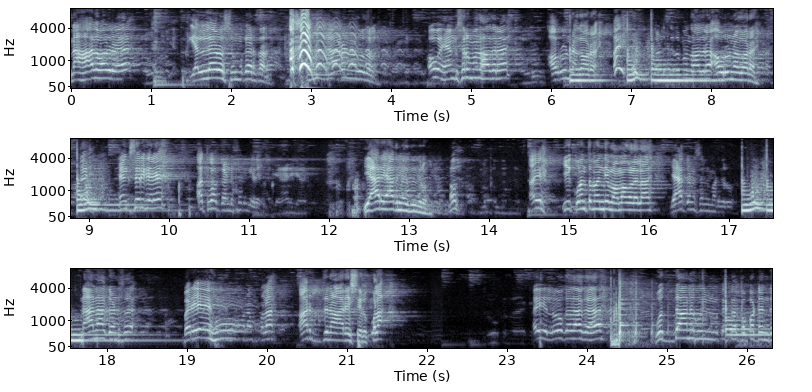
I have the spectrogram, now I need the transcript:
ನಾ ಹಾದು ಹೋದ್ರೆ ಎಲ್ಲರೂ ಸುಮ್ಕರ್ತಾರ ಯಾರು ನಗೋದಲ್ಲ ಅವು ಹೆಂಗಸರು ಮುಂದೆ ಆದ್ರೆ ಅವರು ನಗವ್ರ. ಗಂಡಸರ ಮುಂದೆ ಆದ್ರೆ ಅವರು ನಗವ್ರ. ಹೆಂಗಸರಿಗೆರೆ ಅಥವಾ ಗಂಡಸರಿಗೆರೆ? ಯಾರು ಯಾಕೆ ನಗ್ದಿದ್ರು? ಅಯ್ಯ ಈ ಕೊಂತ ಮಂದಿ ಮಾಮಗಳೆಲ್ಲ ಯಾಕೆ ಗಂಡಸನ್ ಮಾಡಿದ್ರು? ನಾನಾ ಗಂಡಸ, ಬರೇ ಹೂ ನಮ್ಮ ಕುಲ ಅರ್ಧನಾರೀಶ್ವರ ಕುಲ. ಅಯ್ಯ ಲೋಕದಾಗ ಉದ್ದಾನಗೂ ಇನ್ನು ಮುಖ ಕಪಟ ಅಂತ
